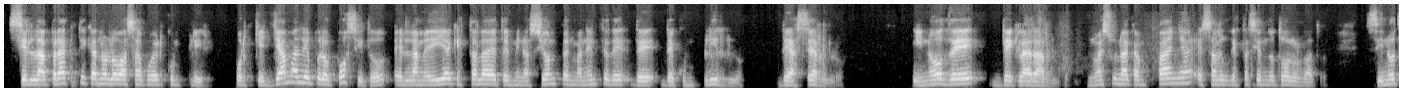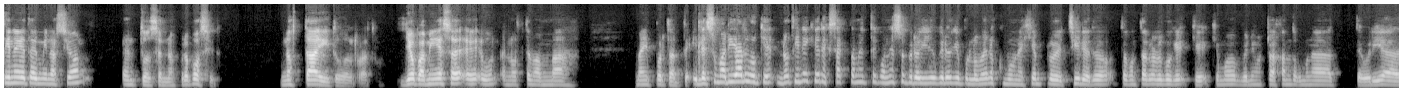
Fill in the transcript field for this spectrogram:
si en la práctica no lo vas a poder cumplir. Porque llámale propósito en la medida que está la determinación permanente de, cumplirlo, de hacerlo, y no de declararlo. No es una campaña, es algo que está haciendo todo el rato. Si no tiene determinación, entonces no es propósito. No está ahí todo el rato. Yo, para mí, ese es uno de los temas más, más importante. Y le sumaría algo que no tiene que ver exactamente con eso, pero yo creo que por lo menos como un ejemplo de Chile, te voy a contar algo que, que, hemos, venimos trabajando como una teoría,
